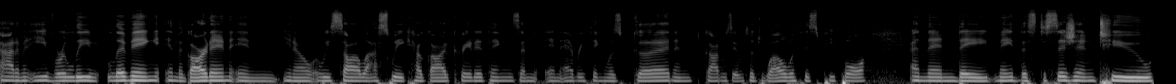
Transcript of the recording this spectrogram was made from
Adam and Eve were leave, living in the garden. In you know, we saw last week how God created things and and everything was good, and God was able to dwell with His people. And then they made this decision to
